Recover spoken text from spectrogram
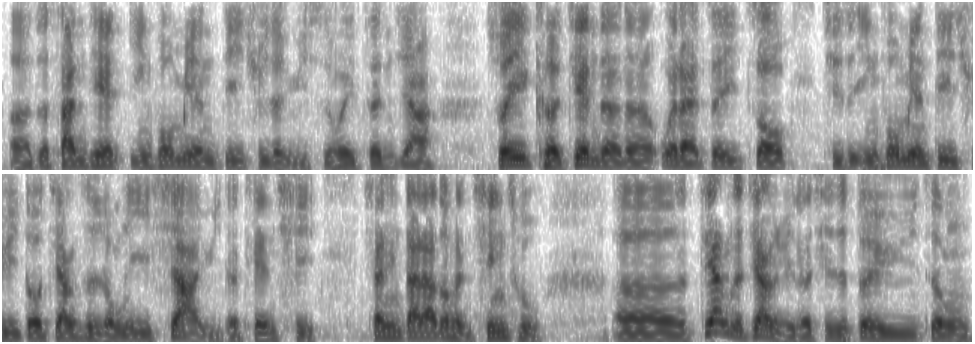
呃，这三天迎风面地区的雨势会增加，所以可见的呢，未来这一周其实迎风面地区都将是容易下雨的天气，相信大家都很清楚。呃，这样的降雨呢，其实对于这种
